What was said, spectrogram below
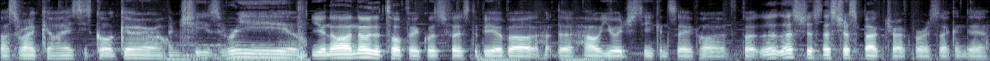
That's right guys, he's got a girl and she's real. You know, I know the topic was supposed to be about the how UHC can save Hive, but let's just let's just backtrack for a second here.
